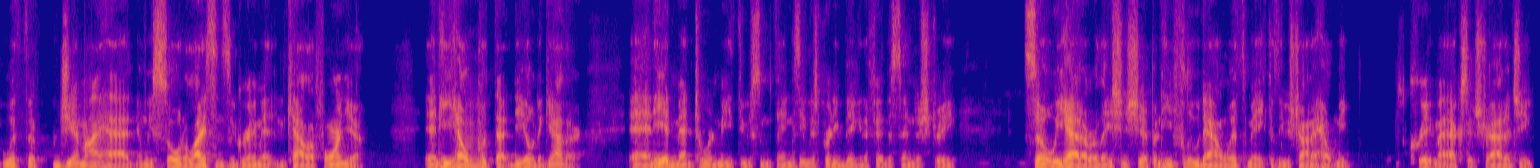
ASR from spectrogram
with the gym I had, and we sold a license agreement in California, and he helped mm-hmm. put that deal together. And he had mentored me through some things. He was pretty big in the fitness industry, so we had a relationship, and he flew down with me because he was trying to help me create my exit strategy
